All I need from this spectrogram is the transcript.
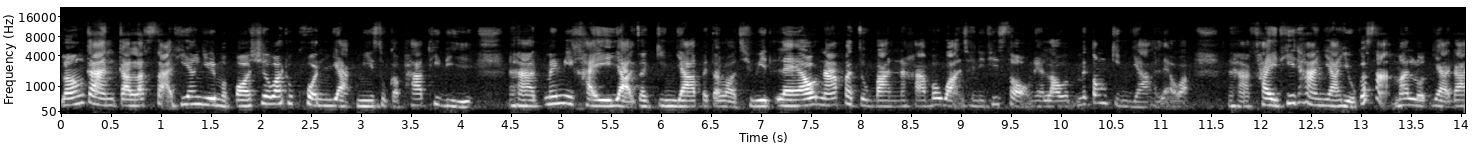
เราต้องการการรักษาที่ยั่งยืนหมอปอเชื่อว่าทุกคนอยากมีสุขภาพที่ดีนะคะไม่มีใครอยากจะกินยาไปตลอดชีวิตแล้วณปัจจุบันนะคะเบาหวานชนิดที่สองเนี่ยเราไม่ต้องกินยาแล้วอะนะคะใครที่ทานยาอยู่ก็สามารถลดยาได้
